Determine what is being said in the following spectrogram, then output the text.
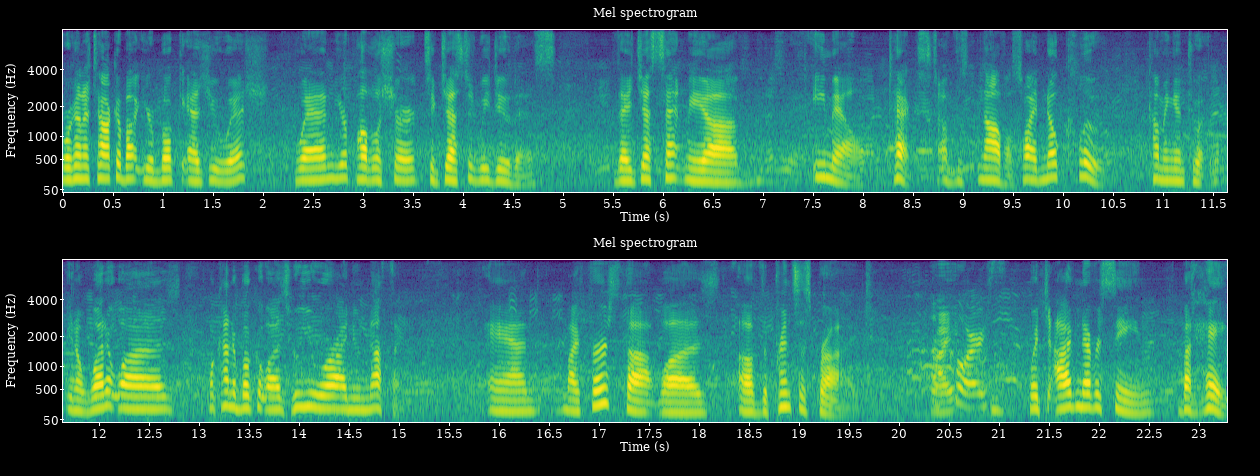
We're going to talk about your book As You Wish. When your publisher suggested we do this, they just sent me a email text of the novel, so I had no clue coming into it. You know, what it was, what kind of book it was, who you were, I knew nothing. And my first thought was of The Princess Bride, right? Of course. Which I've never seen, but hey,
